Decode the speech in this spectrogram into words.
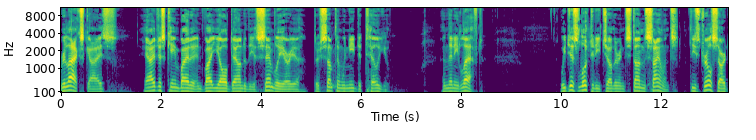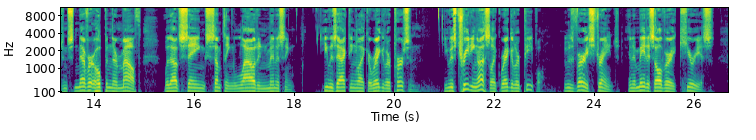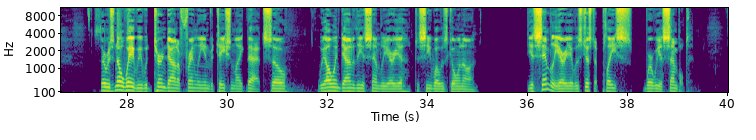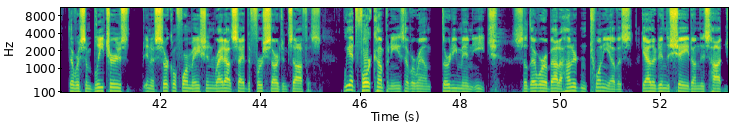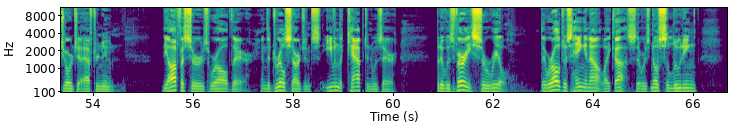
Relax, guys. Hey, I just came by to invite you all down to the assembly area. There's something we need to tell you. And then he left. We just looked at each other in stunned silence. These drill sergeants never opened their mouth without saying something loud and menacing. He was acting like a regular person. He was treating us like regular people. It was very strange, and it made us all very curious. There was no way we would turn down a friendly invitation like that, so we all went down to the assembly area to see what was going on. The assembly area was just a place where we assembled. There were some bleachers in a circle formation right outside the first sergeant's office. We had four companies of around 30 men each, so there were about a 120 of us gathered in the shade on this hot Georgia afternoon. The officers were all there, and the drill sergeants, even the captain was there, but it was very surreal. They were all just hanging out like us. There was no saluting,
